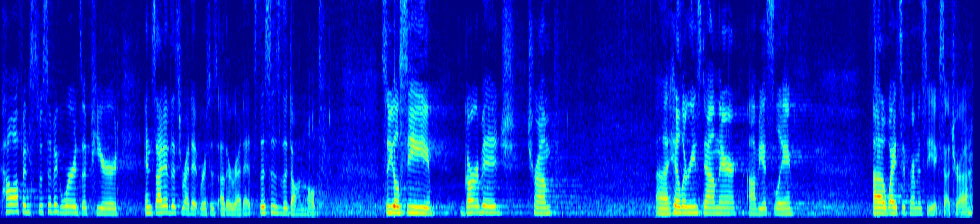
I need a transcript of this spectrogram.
how often specific words appeared inside of this Reddit versus other Reddits. This is the Donald. So you'll see garbage, Trump, uh, Hillary's down there, obviously, uh, white supremacy, etc.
